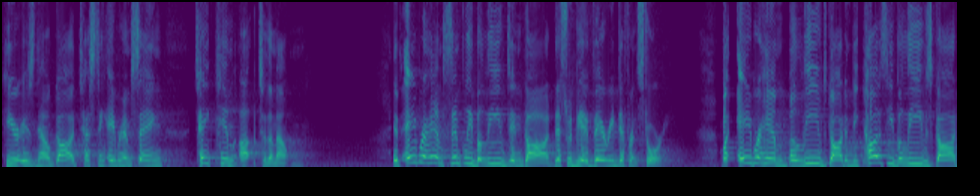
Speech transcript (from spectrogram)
here is now God testing Abraham, saying, Take him up to the mountain. If Abraham simply believed in God, this would be a very different story. But Abraham believed God, and because he believes God,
